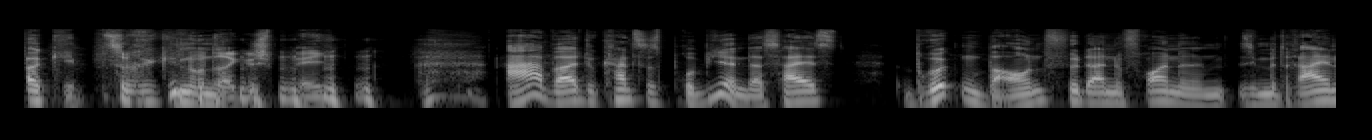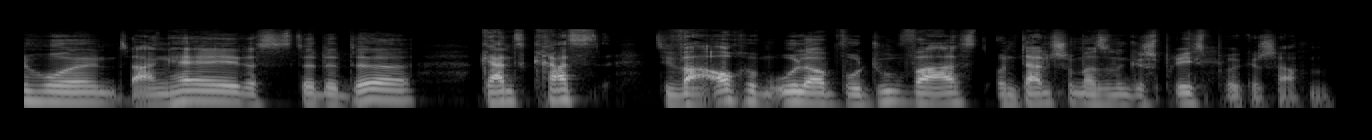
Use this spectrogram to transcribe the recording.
Okay, zurück in unser Gespräch. Aber du kannst es probieren. Das heißt, Brücken bauen für deine Freundin, sie mit reinholen, sagen, hey, das ist da, da, da. Ganz krass. Sie war auch im Urlaub, wo du warst und dann schon mal so eine Gesprächsbrücke schaffen.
